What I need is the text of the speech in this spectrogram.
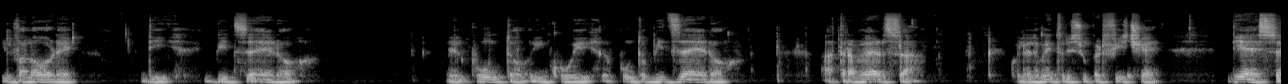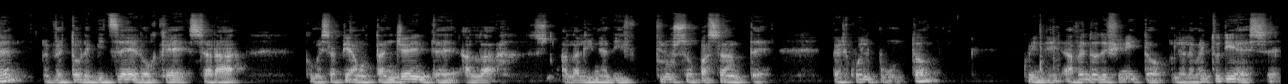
il valore di B0 nel punto in cui appunto B0 attraversa quell'elemento di superficie ds, il vettore B0 che sarà, come sappiamo, tangente alla, alla linea di flusso passante per quel punto, quindi avendo definito l'elemento di S,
